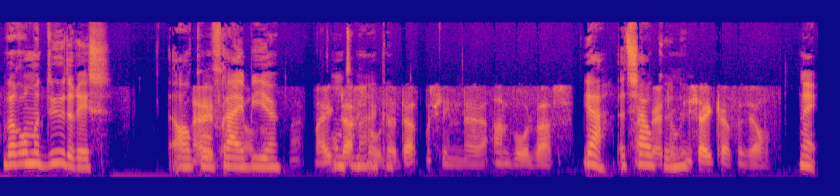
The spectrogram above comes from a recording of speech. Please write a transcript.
waarom het duurder is, alcoholvrij Nee, bier. wel. Maar ik om dacht maken. dat dat misschien uh, antwoord was. Ja, het zou maar ik weet kunnen. ook niet zeker vanzelf. Nee.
